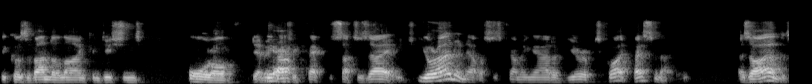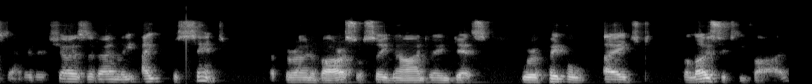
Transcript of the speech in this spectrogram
because of underlying conditions or of demographic yeah. factors such as age. Your own analysis coming out of Europe is quite fascinating. As I understand it, it shows that only 8% of coronavirus or C19 deaths were of people aged below 65,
